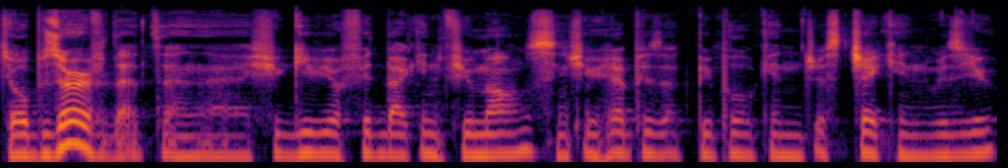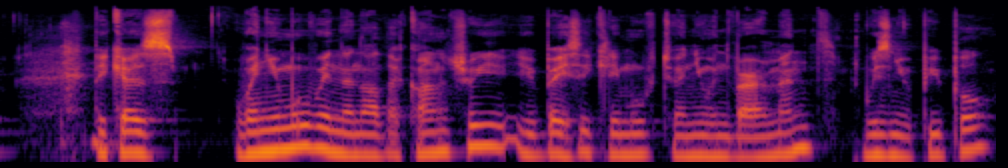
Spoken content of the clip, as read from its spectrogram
to observe that and uh, if you give your feedback in few months and you happy that people can just check in with you because when you move in another country, you basically move to a new environment with new people,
